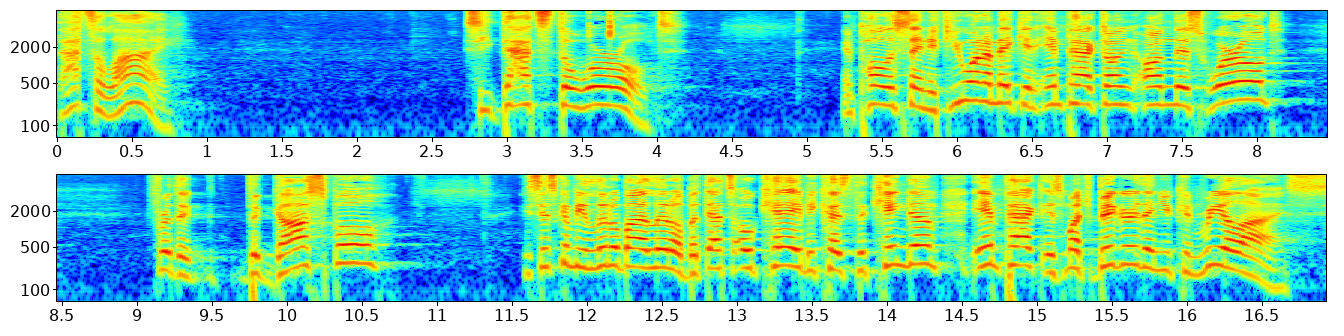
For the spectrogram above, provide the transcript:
That's a lie. See, that's the world. And Paul is saying if you want to make an impact on, on this world for the, the gospel, he says it's going to be little by little, but that's okay because the kingdom impact is much bigger than you can realize.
